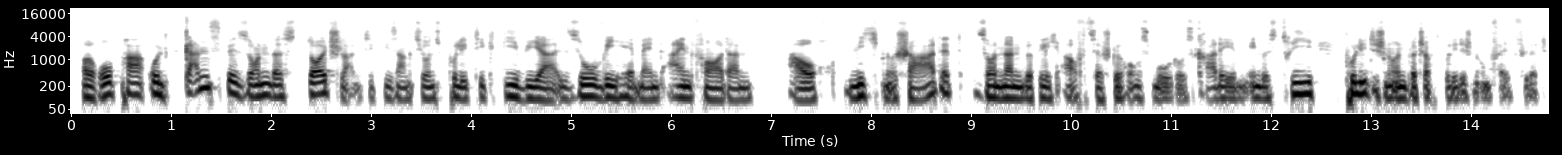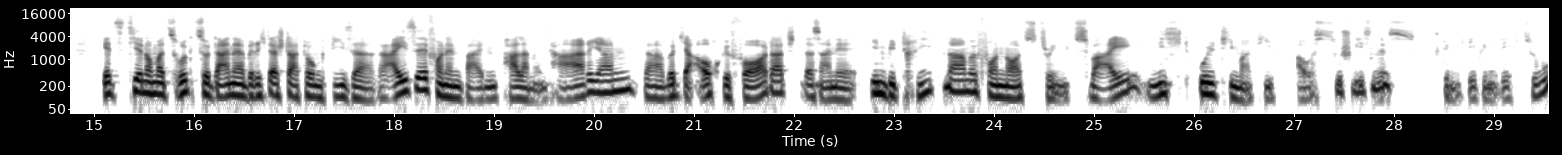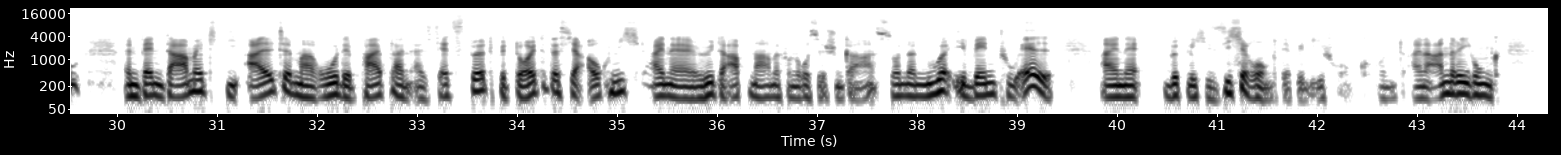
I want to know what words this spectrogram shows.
Europa und ganz besonders Deutschland die Sanktionspolitik, die wir so vehement einfordern, auch nicht nur schadet, sondern wirklich auf Zerstörungsmodus, gerade im industriepolitischen und wirtschaftspolitischen Umfeld führt. Jetzt hier nochmal zurück zu deiner Berichterstattung dieser Reise von den beiden Parlamentariern. Da wird ja auch gefordert, dass eine Inbetriebnahme von Nord Stream 2 nicht ultimativ auszuschließen ist stimme ich definitiv zu. Und wenn damit die alte marode Pipeline ersetzt wird, bedeutet das ja auch nicht eine erhöhte Abnahme von russischem Gas, sondern nur eventuell eine wirkliche Sicherung der Belieferung und eine Anregung,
